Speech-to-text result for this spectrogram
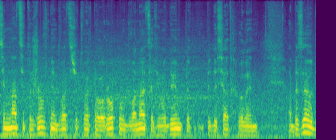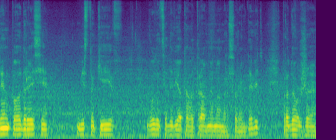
17 жовтня 24 року, 12 годин 50 хвилин. АБЗ-1 по адресі місто Київ, вулиця 9 травня номер 49 продовжує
